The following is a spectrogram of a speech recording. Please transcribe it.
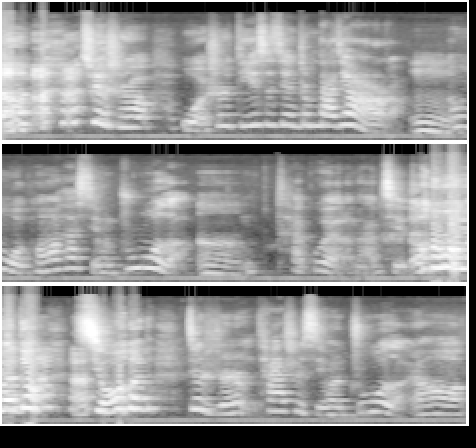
确实我是第一次见这么大件儿的。嗯嗯，我朋友他喜欢珠子，嗯太贵了，买不起都，我们都 穷，就只是他是喜欢珠子，然后。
